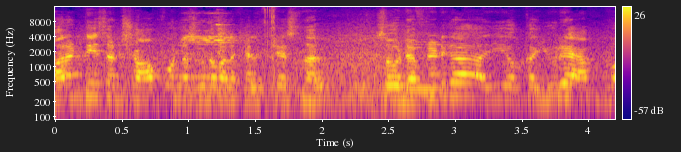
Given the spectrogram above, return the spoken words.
వాలంటీర్స్ అండ్ షాప్ ఓనర్స్ కూడా వాళ్ళకి హెల్ప్ చేస్తున్నారు. సో డెఫినెట్గా ఈ యొక్క యూరియా యాప్ ద్వారా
